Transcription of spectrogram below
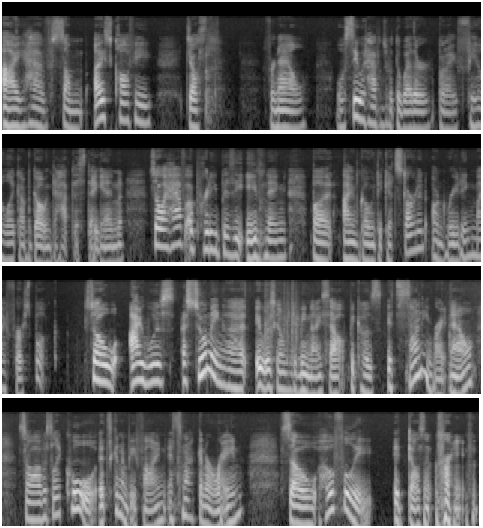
I have some iced coffee just for now. We'll see what happens with the weather, but I feel like I'm going to have to stay in. So I have a pretty busy evening, but I'm going to get started on reading my first book. So I was assuming that it was going to be nice out because it's sunny right now. So I was like, cool, it's going to be fine. It's not going to rain. So hopefully it doesn't rain.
